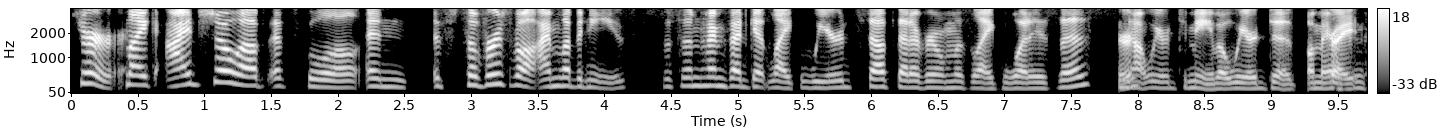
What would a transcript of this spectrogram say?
Sure. Like I'd show up at school and uh, so first of all, I'm Lebanese. So sometimes I'd get like weird stuff that everyone was like, what is this? Sure. Not weird to me, but weird to Americans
